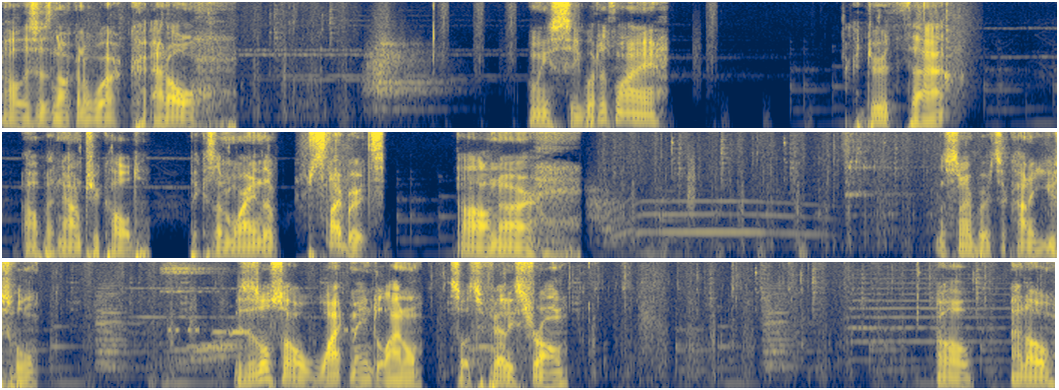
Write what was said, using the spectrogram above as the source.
Oh, this is not going to work at all. Let me see, what is my... I can do that. Oh, but now I'm too cold. Because I'm wearing the snow boots. Oh no. The snow boots are kind of useful. This is also a white maned Lynel, so it's fairly strong. oh, hello.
